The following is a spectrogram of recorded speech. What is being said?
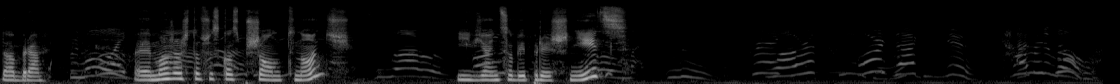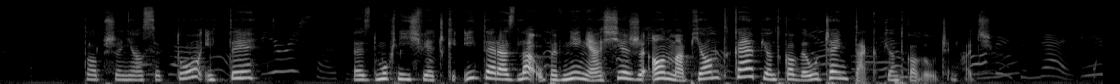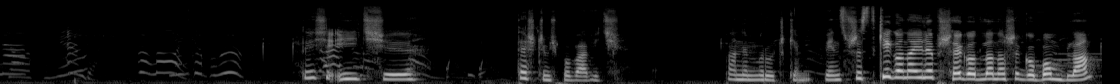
Dobra. E, możesz to wszystko sprzątnąć i wziąć sobie prysznic. To przeniosę tu i ty e, zdmuchnij świeczki. I teraz dla upewnienia się, że on ma piątkę, piątkowy uczeń, tak, piątkowy uczeń, chodź. Ty się idź y, też czymś pobawić. Panem Mruczkiem. Więc wszystkiego najlepszego dla naszego bąbla.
